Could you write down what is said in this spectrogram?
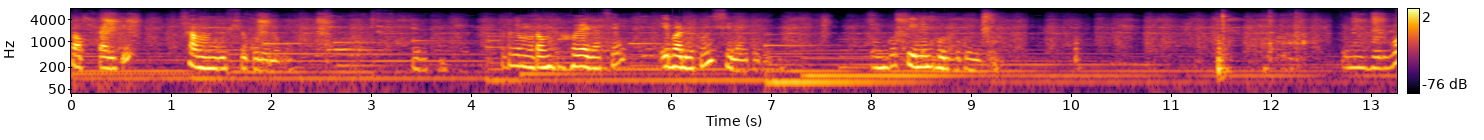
সবটা আর কি সামঞ্জস্য করে নেব। এরকম। ওটাকে মোটামুটি হয়ে গেছে, এবার দেখুন সেলাইটা দেবো। এরকম টেনে ধরবো কিন্তু। টেনে ধরবো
